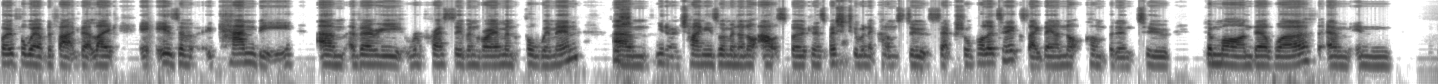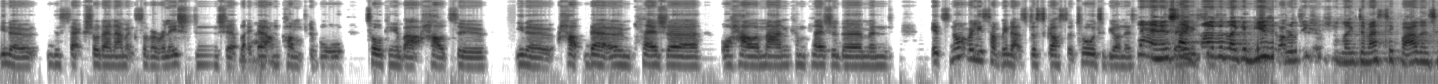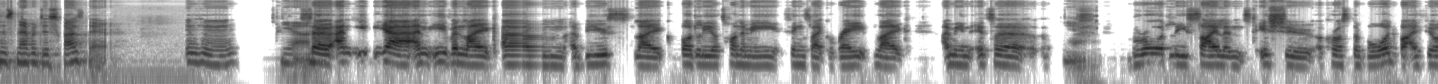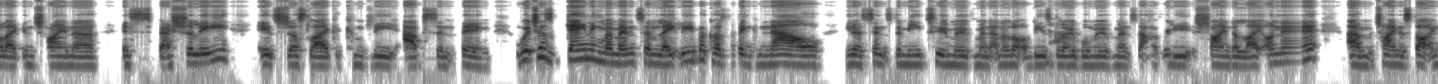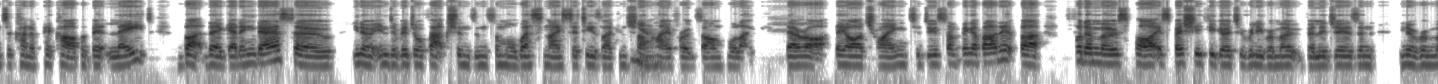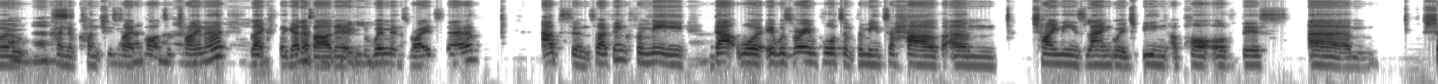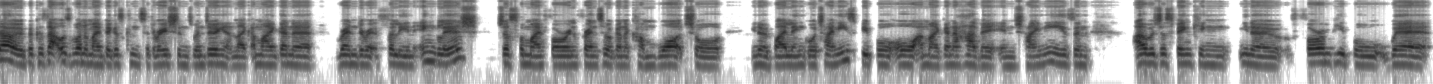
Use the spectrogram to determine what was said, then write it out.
both aware of the fact that like it is a it can be um, a very repressive environment for women um, you know, Chinese women are not outspoken, especially when it comes to sexual politics. Like they are not confident to demand their worth um, in, you know, the sexual dynamics of a relationship. Like they're uncomfortable talking about how to, you know, how their own pleasure or how a man can pleasure them. And it's not really something that's discussed at all, to be honest. Yeah, and it's they like private, like abusive relationship, like domestic violence is never discussed there. Mm-hmm yeah so and yeah and even like um abuse like bodily autonomy things like rape like i mean it's a yeah. broadly silenced issue across the board but i feel like in china especially it's just like a complete absent thing which is gaining momentum lately because i think now you know, since the Me Too movement and a lot of these global movements that have really shined a light on it, um, China's starting to kind of pick up a bit late, but they're getting there. So, you know, individual factions in some more westernized cities, like in Shanghai, yeah. for example, like there are they are trying to do something about it, but for the most part, especially if you go to really remote villages and you know remote oh, kind of countryside yeah, parts of China, like forget about it. The women's rights there absent. So I think for me, that was it was very important for me to have um, Chinese language being a part of this um, show because that was one of my biggest considerations when doing it. Like, am I gonna render it fully in English just for my foreign friends who are gonna come watch, or you know, bilingual Chinese people, or am I gonna have it in Chinese? And I was just thinking, you know, foreign people, we're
